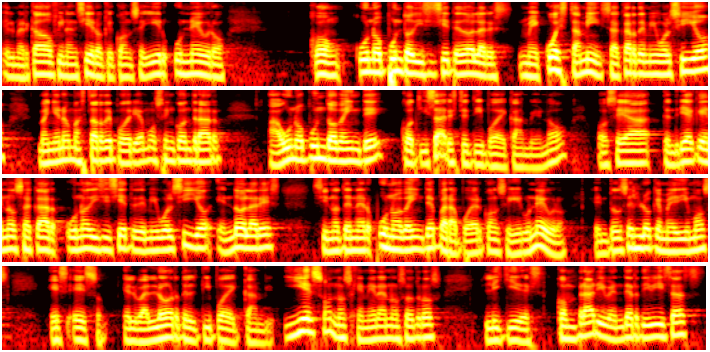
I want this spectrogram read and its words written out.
el mercado financiero que conseguir un euro con 1.17 dólares me cuesta a mí sacar de mi bolsillo, mañana o más tarde podríamos encontrar a 1.20 cotizar este tipo de cambio, ¿no? O sea, tendría que no sacar 1.17 de mi bolsillo en dólares, sino tener 1.20 para poder conseguir un euro. Entonces lo que medimos es eso, el valor del tipo de cambio. Y eso nos genera a nosotros liquidez. Comprar y vender divisas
